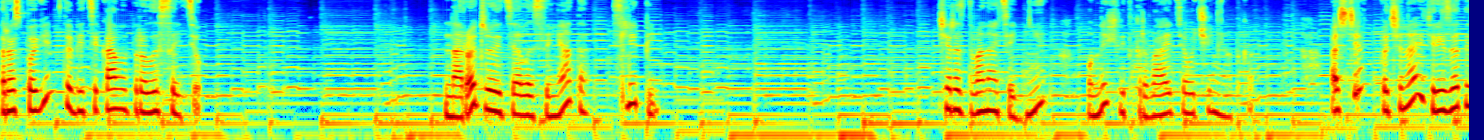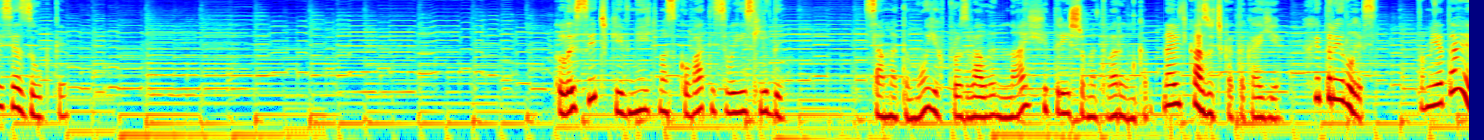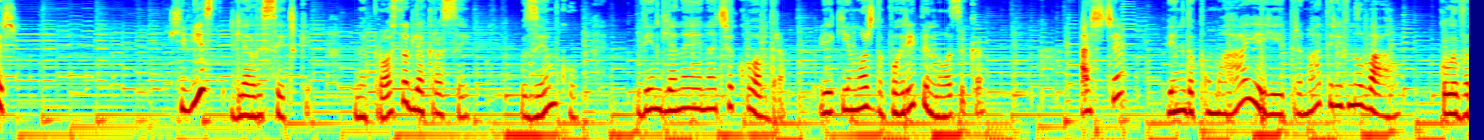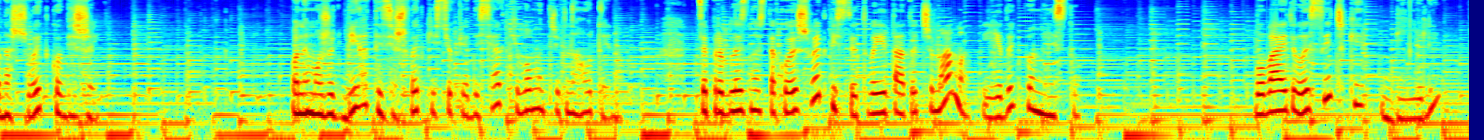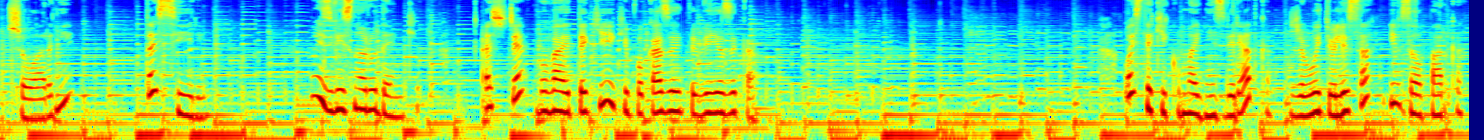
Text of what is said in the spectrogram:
Розповім тобі цікаве про лисицю. Народжуються лисенята сліпі. Через 12 днів у них відкривається оченятка. А ще починають різатися зубки. Лисички вміють маскувати свої сліди. Саме тому їх прозвали найхитрішими тваринками. Навіть казочка така є хитрий лис. Пам'ятаєш? Хвіст для лисички не просто для краси. Взимку він для неї наче ковдра, в якій можна погріти носика. А ще він допомагає їй тримати рівновагу, коли вона швидко біжить. Вони можуть бігати зі швидкістю 50 км на годину. Це приблизно з такою швидкістю твої тато чи мама їдуть по місту. Бувають лисички білі, чорні та сірі. Ну і, звісно, руденькі. А ще бувають такі, які показують тобі язика. Ось такі кумедні звірятка живуть у лісах і в зоопарках.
